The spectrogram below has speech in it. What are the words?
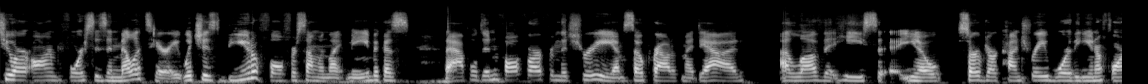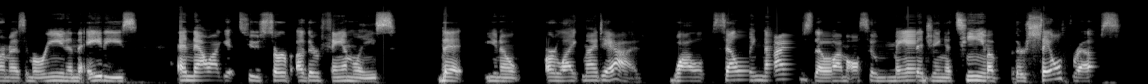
to our armed forces and military, which is beautiful for someone like me because the apple didn't fall far from the tree. I'm so proud of my dad. I love that he, you know, served our country, wore the uniform as a Marine in the 80s, and now I get to serve other families that you know are like my dad while selling knives, though, I'm also managing a team of other sales reps.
